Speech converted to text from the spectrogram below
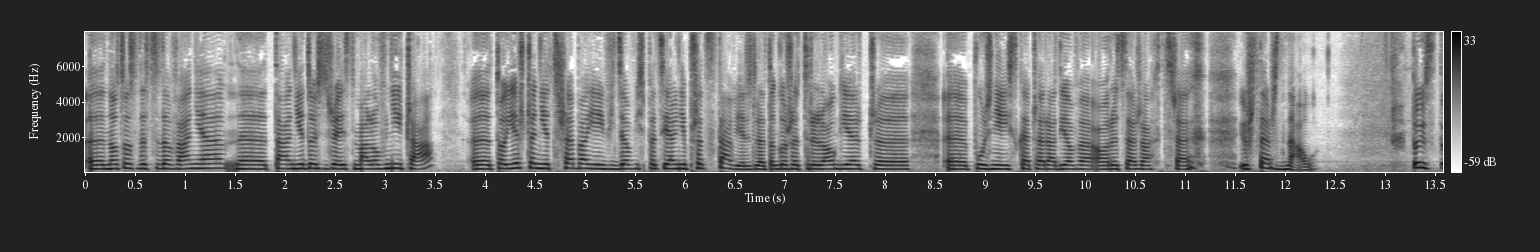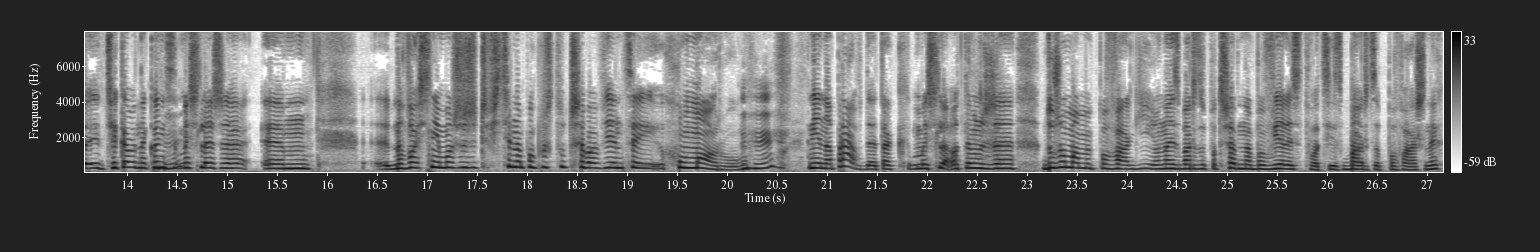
e, no to zdecydowanie e, ta nie dość, że jest malownicza, e, to jeszcze nie trzeba jej widzowi specjalnie przedstawiać, dlatego że trylogię czy później skecze radiowe o rycerzach trzech już też znał. To jest ciekawe na koniec. Myślę, że em, no właśnie może rzeczywiście nam po prostu trzeba więcej humoru. Nie, naprawdę. Tak myślę o tym, że dużo mamy powagi i ona jest bardzo potrzebna, bo wiele sytuacji jest bardzo poważnych,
